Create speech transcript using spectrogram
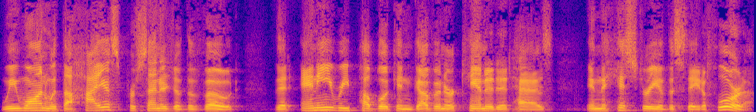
we won with the highest percentage of the vote that any Republican governor candidate has in the history of the state of Florida.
